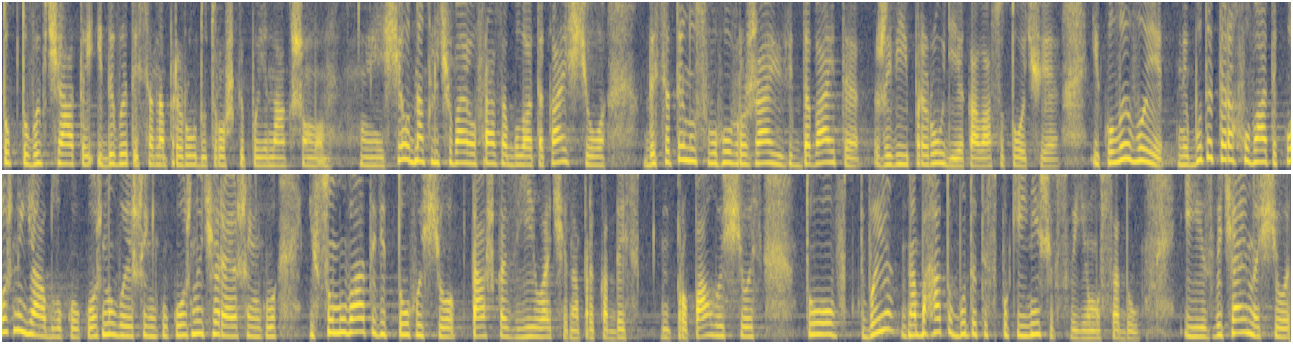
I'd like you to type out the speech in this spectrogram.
тобто вивчати і дивитися на природу трошки по-інакшому. Ще одна ключова його фраза була така, що десятину свого врожаю віддавайте живій природі, яка вас оточує. І коли ви не будете рахувати кожне яблуко, кожну вишеньку, кожну черешеньку і сумувати від того, що пташка з'їла, чи, наприклад, десь пропало щось, то ви набагато будете спокійніші в своєму саду. І звичайно, що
